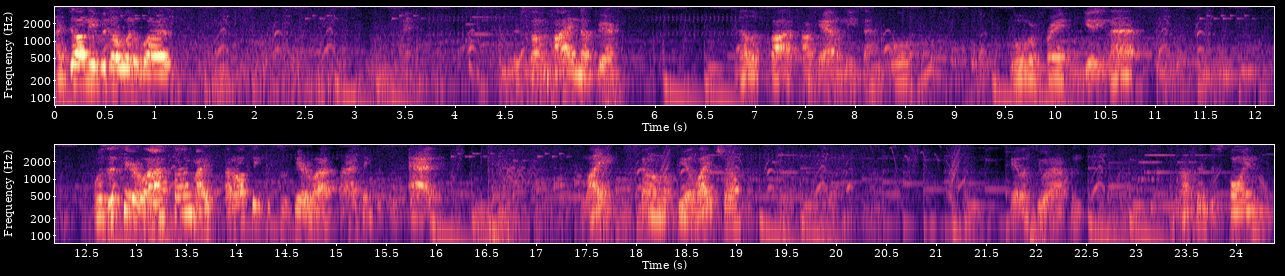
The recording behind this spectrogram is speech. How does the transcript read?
I don't even know what it was. There's something hiding up here. Another five. Okay, I don't need that. We'll, we'll refrain from getting that. Was this here last time? I, I don't think this was here last time. I think this was added. Light? Just gonna be a light show? Okay, let's see what happens. Nothing? Just coins?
